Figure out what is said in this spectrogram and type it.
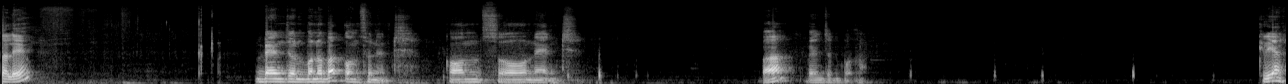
তাহলে ব্যঞ্জন বর্ণ বা কনসোনেন্ট কনসোনেন্ট বা ব্যঞ্জন ক্লিয়ার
